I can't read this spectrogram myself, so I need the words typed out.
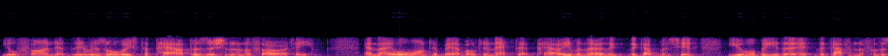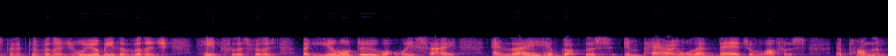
you'll find that there is always the power position and authority. And they will want to be able to enact that power, even though the, the government said, you will be the, the governor for this particular village, or you'll be the village head for this village, but you will do what we say. And they have got this empowering, or that badge of office upon them,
